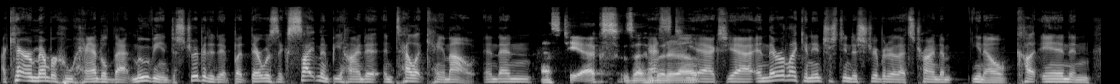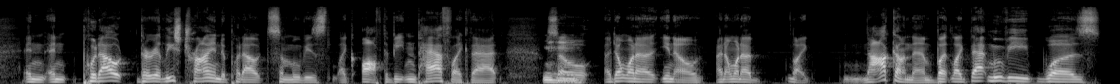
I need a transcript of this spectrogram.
I can't remember who handled that movie and distributed it, but there was excitement behind it until it came out. And then STX is that who STX, put it out? yeah, and they're like an interesting distributor that's trying to you know cut in and and and put out. They're at least trying to put out some movies like off the beaten path like that. Mm-hmm. So I don't want to you know I don't want to like knock on them, but like that movie was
